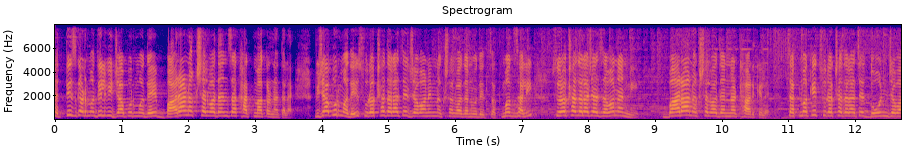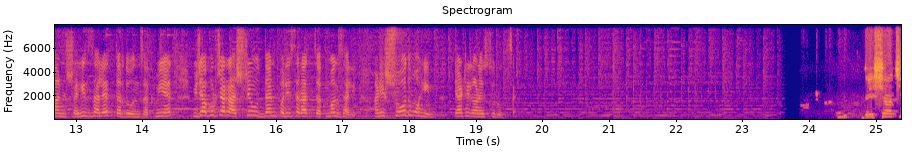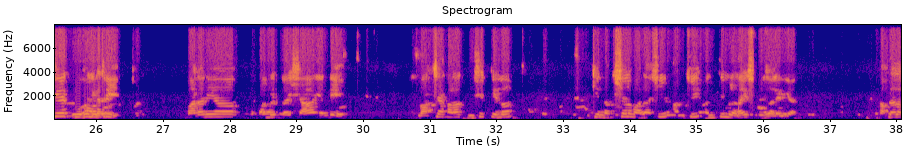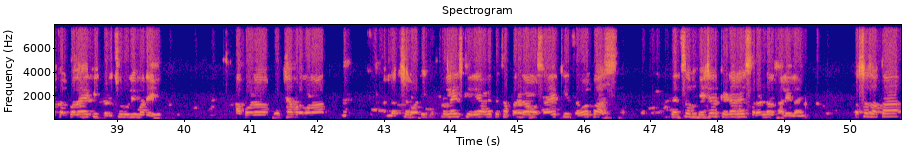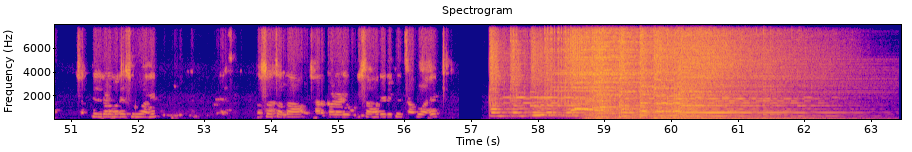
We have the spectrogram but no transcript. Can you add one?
छत्तीसगडमधील विजापूरमध्ये बारा नक्षलवाद्यांचा खात्मा करण्यात आलाय. विजापूरमध्ये सुरक्षा दलाचे जवान आणि नक्षलवाद्यांमध्ये चकमक झाली. सुरक्षा दलाच्या जवानांनी बारा नक्षलवाद्यांना ठार केलंय. चकमकीत सुरक्षा दलाचे दोन जवान शहीद झालेत तर दोन जखमी आहेत. विजापूरच्या राष्ट्रीय उद्यान परिसरात चकमक झाली आणि शोध मोहीम या ठिकाणी सुरूच आहे. देशाचे गृहमंत्री माननीय अमितभाई शहा यांनी मागच्या काळात घोषित केलं की नक्षलवादाशी आमची अंतिम लढाई सुरू झालेली आहे. आपल्याला कल्पना आहे की गडचिरोलीमध्ये आपण मोठ्या प्रमाणात नक्षलवादी न्यूट्रलाइज केले आणि त्याचा परिणाम असा आहे की जवळपास त्यांचं मेजर केडर हे सरेंडर झालेलं आहे. तसंच आता छत्तीसगडमध्ये सुरू आहे. तसंच आता झारखंड आणि ओडिसामध्ये देखील चालू आहे.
